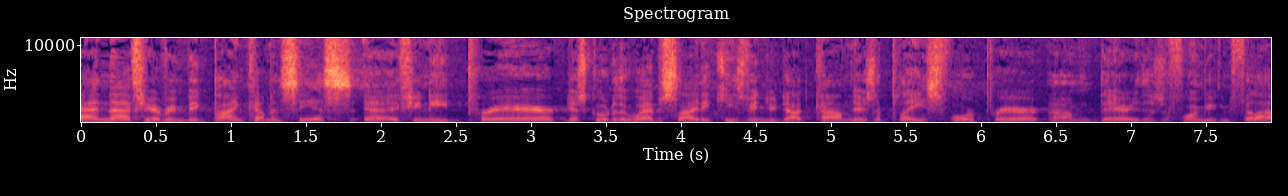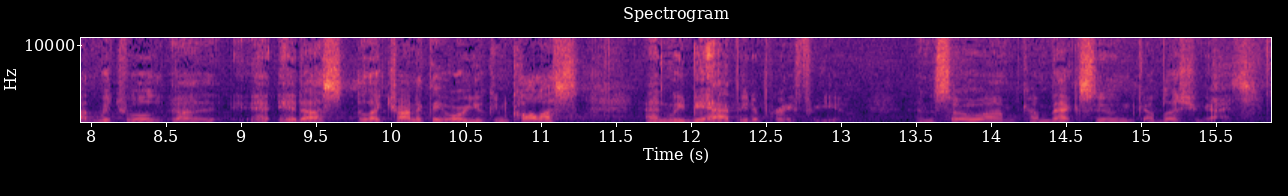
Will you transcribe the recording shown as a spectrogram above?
And uh, if you're ever in Big Pine, come and see us. Uh, if you need prayer, just go to the website at keysvineyard.com. There's a place for prayer um, there. There's a form you can fill out, which will uh, hit us electronically, or you can call us, and we'd be happy to pray for you. And so um, come back soon. God bless you guys.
